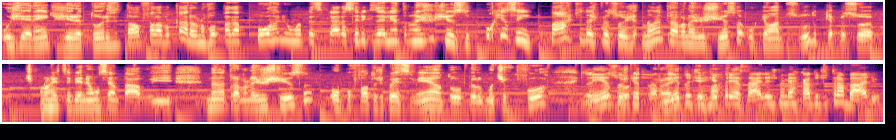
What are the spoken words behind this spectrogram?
os gerentes, os diretores e tal, falavam, cara, eu não vou pagar porra nenhuma pra esse cara se ele quiser ele entra na justiça. Porque, assim, parte das pessoas não entrava na justiça, o que é um absurdo, porque a pessoa, tipo, não recebia nenhum centavo e não entrava na justiça, ou por falta de conhecimento, ou pelo motivo que for. Medo, que na- medo de represálias no mercado de trabalho.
